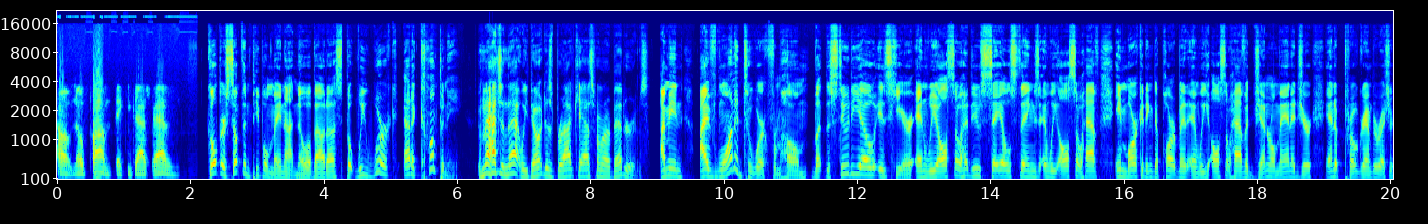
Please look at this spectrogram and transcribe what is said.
Oh, no problem. Thank you guys for having me. Colt, there's something people may not know about us, but we work at a company. Imagine that. We don't just broadcast from our bedrooms. I mean, I've wanted to work from home, but the studio is here, and we also have to do sales things, and we also have a marketing department, and we also have a general manager and a program director.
